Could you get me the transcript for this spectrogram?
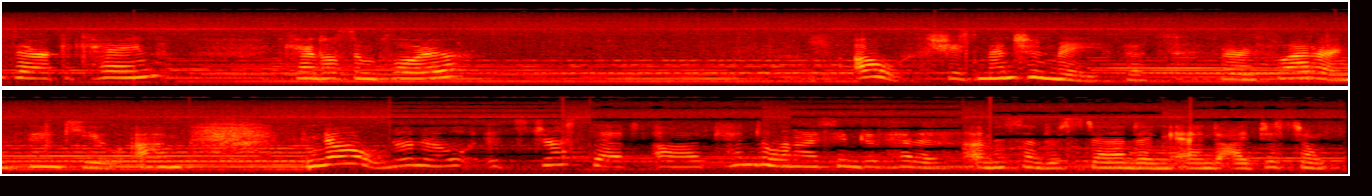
Is Erica Kane, Kendall's employer. Oh, she's mentioned me. That's very flattering. Thank you. Um, no, no, no. It's just that uh, Kendall and I seem to have had a, a misunderstanding, and I just don't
